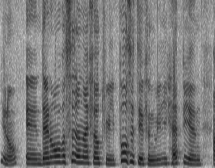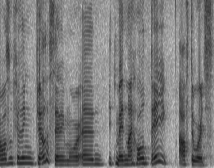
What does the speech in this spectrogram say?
you know. And then all of a sudden i felt really positive and really happy and i wasn't feeling jealous anymore and it made my whole day afterwards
